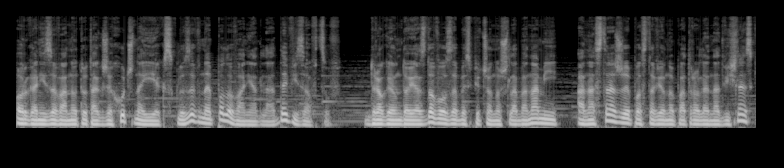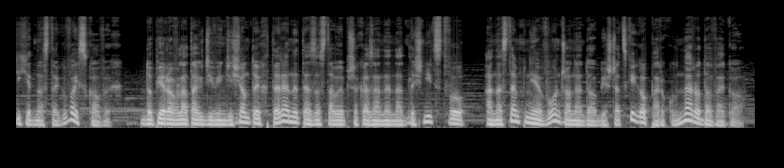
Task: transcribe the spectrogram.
Organizowano tu także huczne i ekskluzywne polowania dla dewizowców. Drogę dojazdową zabezpieczono szlabanami, a na straży postawiono patrole nadwiślęskich jednostek wojskowych. Dopiero w latach 90. tereny te zostały przekazane nadleśnictwu, a następnie włączone do Bieszczackiego Parku Narodowego.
